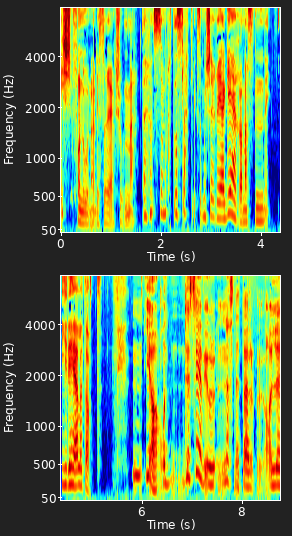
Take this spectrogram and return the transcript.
ikke får noen av disse reaksjonene. Som rett og slett liksom ikke reagerer nesten i det hele tatt. Mm, ja, og det ser vi jo nesten etter alle,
